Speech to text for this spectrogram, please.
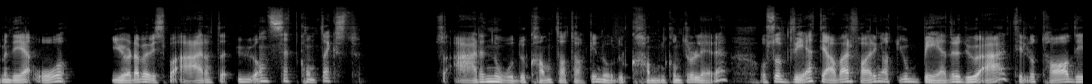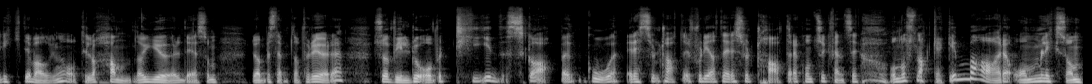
Men det jeg òg gjør deg bevisst på, er at det, uansett kontekst, så er det noe du kan ta tak i, noe du kan kontrollere. Og så vet jeg av erfaring at jo bedre du er til å ta de riktige valgene og til å handle og gjøre det som du har bestemt deg for å gjøre, så vil du over tid skape gode resultater. Fordi at resultater er konsekvenser. Og nå snakker jeg ikke bare om liksom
